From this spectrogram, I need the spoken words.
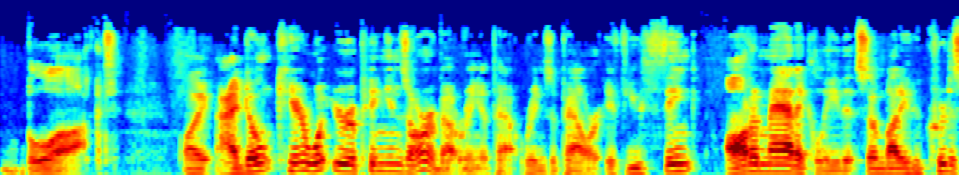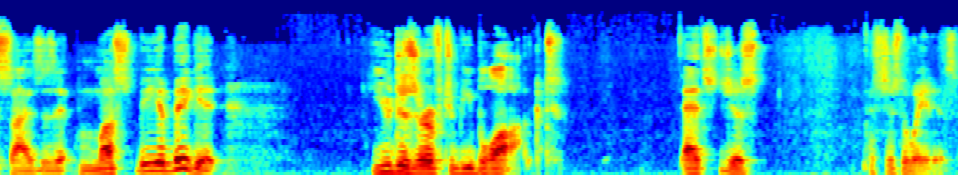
blocked. Like i don't care what your opinions are about Ring of power, rings of power. If you think automatically that somebody who criticizes it must be a bigot you deserve to be blocked. That's just that's just the way it is.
